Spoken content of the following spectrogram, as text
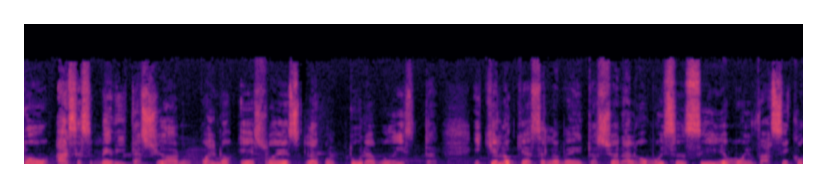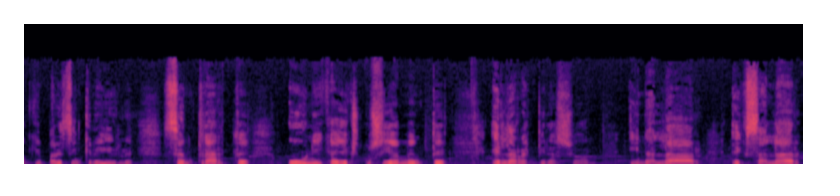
tú haces meditación, bueno, eso es la cultura budista. ¿Y qué es lo que hace la meditación? Algo muy sencillo, muy básico, que parece increíble. Centrarte única y exclusivamente en la respiración. Inhalar, exhalar,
